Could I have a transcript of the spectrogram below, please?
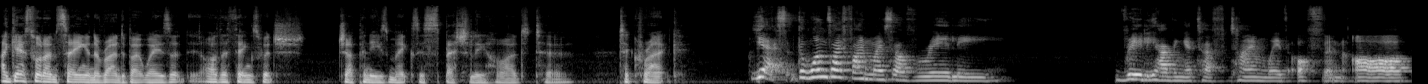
I guess what I'm saying in a roundabout way is that are the things which Japanese makes especially hard to to crack. Yes, the ones I find myself really, really having a tough time with often are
